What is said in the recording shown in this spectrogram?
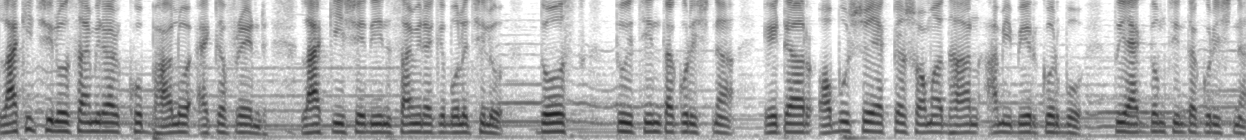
লাকি ছিল সামিরার খুব ভালো একটা ফ্রেন্ড লাকি সেদিন সামিরাকে বলেছিল, দোস্ত তুই চিন্তা করিস না, এটার অবশ্যই একটা সমাধান আমি বের করব, তুই একদম চিন্তা করিস না।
